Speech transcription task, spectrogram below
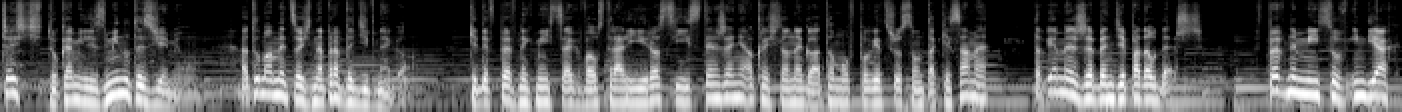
Cześć, tu Kamil z Minuty z Ziemią. A tu mamy coś naprawdę dziwnego. Kiedy w pewnych miejscach w Australii i Rosji stężenia określonego atomu w powietrzu są takie same, to wiemy, że będzie padał deszcz. W pewnym miejscu w Indiach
